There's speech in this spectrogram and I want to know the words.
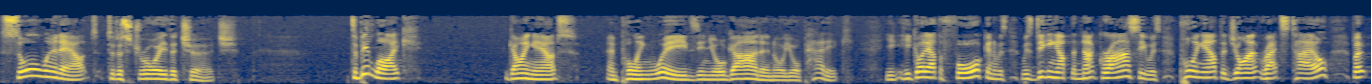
Saul went out to destroy the church. It's a bit like going out and pulling weeds in your garden or your paddock. He got out the fork and was, was digging up the nut grass. He was pulling out the giant rat's tail. But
